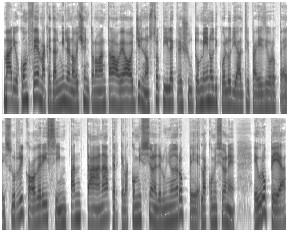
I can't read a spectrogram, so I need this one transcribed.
Mario conferma che dal 1999 a oggi il nostro PIL è cresciuto meno di quello di altri paesi europei. Sul recovery si impantana perché la Commissione Europea, la Commissione europea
